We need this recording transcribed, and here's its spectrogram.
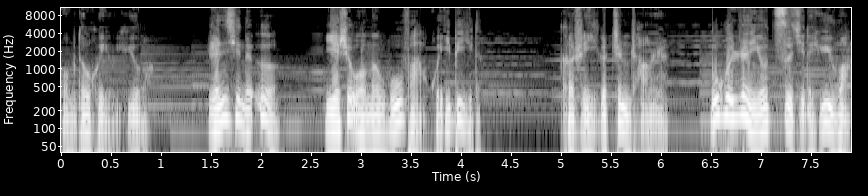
我们都会有欲望，人性的恶也是我们无法回避的。可是，一个正常人不会任由自己的欲望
